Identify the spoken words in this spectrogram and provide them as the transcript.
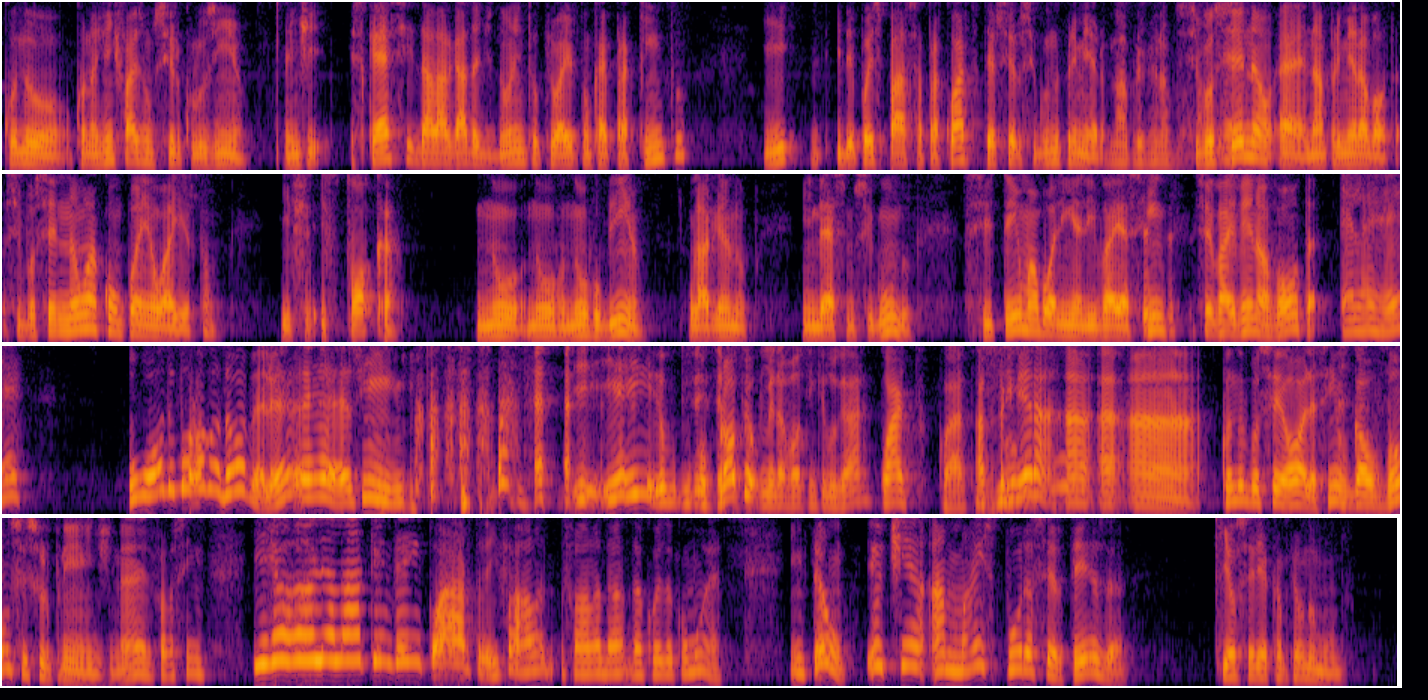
quando, quando a gente faz um círculozinho, a gente esquece da largada de Donington, que o Ayrton cai para quinto, e, e depois passa para quarto, terceiro, segundo, primeiro. Na primeira volta. Se você é. não, é, na primeira volta. Se você não acompanha o Ayrton e, e foca no, no, no Rubinho, largando em décimo segundo, se tem uma bolinha ali vai assim, você vai vendo a volta, ela é o O do Borogodó, velho. É, é, é assim. e, e, aí, o, você, o próprio. a primeira volta em que lugar? Quarto. Quarto. A primeira. A, a, a, quando você olha assim, o Galvão se surpreende, né? Ele fala assim. E olha lá quem vem em quarto. E fala, fala da, da coisa como é. Então, eu tinha a mais pura certeza que eu seria campeão do mundo.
